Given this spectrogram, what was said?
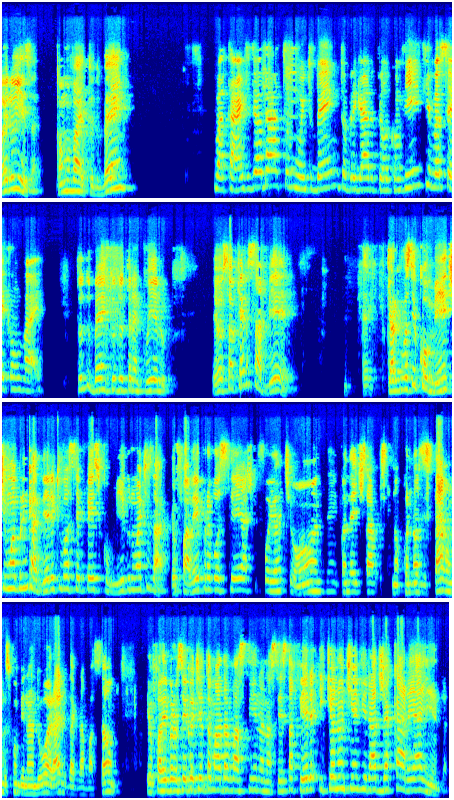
Oi, Luísa, como vai? Tudo bem? Boa tarde, Deodato. Muito bem, muito obrigada pelo convite. E você, como vai? Tudo bem, tudo tranquilo. Eu só quero saber, é, quero que você comente uma brincadeira que você fez comigo no WhatsApp. Eu falei para você, acho que foi anteontem, quando, a gente estava, quando nós estávamos combinando o horário da gravação, eu falei para você que eu tinha tomado a vacina na sexta-feira e que eu não tinha virado jacaré ainda.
